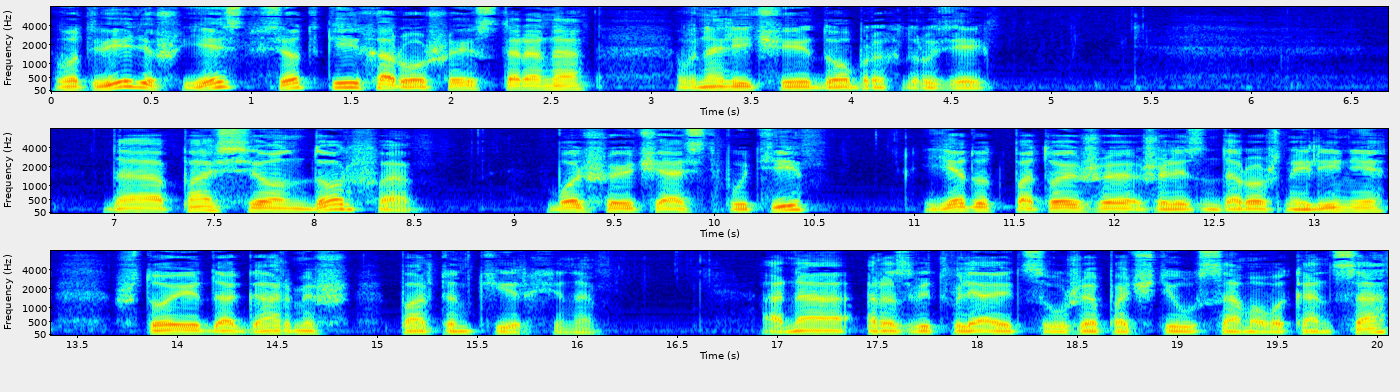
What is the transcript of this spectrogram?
Вот видишь, есть все-таки и хорошая сторона в наличии добрых друзей. До Пассиондорфа большую часть пути едут по той же железнодорожной линии, что и до Гармиш-Партенкирхена. Она разветвляется уже почти у самого конца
